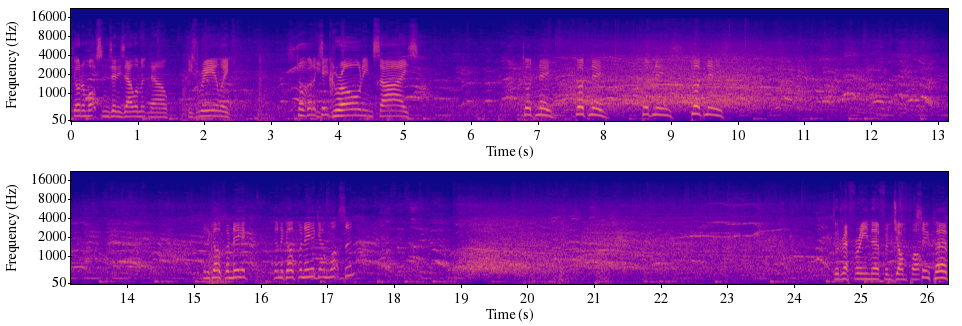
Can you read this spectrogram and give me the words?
Jordan Watson's in his element now. He's really, Still got to he's keep grown in size. good knee, good knee, good knees, good knees. Gonna go for knee, gonna go for knee again, Watson. Good refereeing there from John Pop. Superb.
